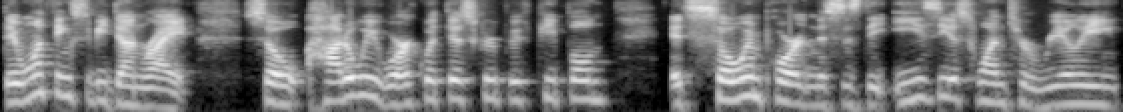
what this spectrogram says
they want things to be done right. So how do we work with this group of people? It's so important. This is the easiest one to really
